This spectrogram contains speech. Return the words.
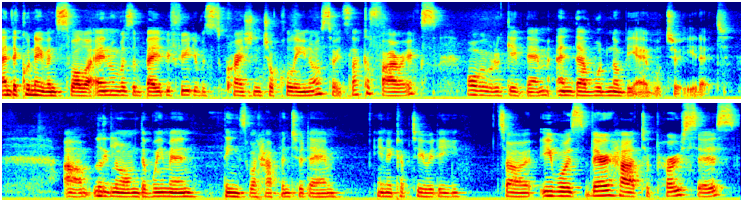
and they couldn't even swallow. And it was a baby food. It was Croatian Čokolino so it's like a Farex or we would give them and they would not be able to eat it. Um, little on the women things what happened to them in a captivity. So it was very hard to process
